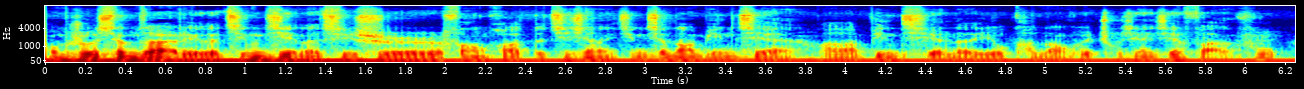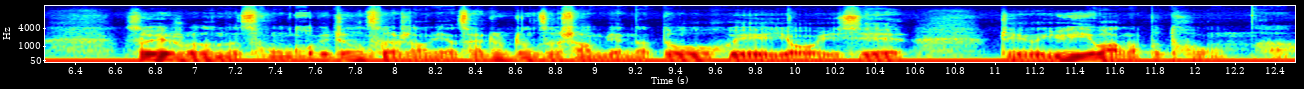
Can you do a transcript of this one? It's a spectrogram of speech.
我们说现在这个经济呢，其实放缓的迹象已经相当明显啊，并且呢有可能会出现一些反复。所以说呢，从货币政策上面、财政政策上面呢，都会有一些这个与以往的不同啊。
